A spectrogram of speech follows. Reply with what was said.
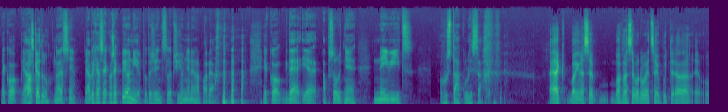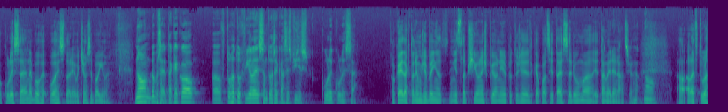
Jako já, Basketu? No jasně. Já bych asi jako řekl pionýr, protože nic lepšího mě nenapadá. jako kde je absolutně nejvíc hustá kulisa. A jak bavíme se, bavíme se o dvou věcech, buď teda o kulise nebo o historii, o čem se bavíme? No dobře, tak jako eh, v tuhle chvíli jsem to řekl asi spíš kvůli kulise. OK, tak to nemůže být nic lepšího než pionýr, protože kapacita je 7 a je tam 11. Jo? No. Ale v tuhle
